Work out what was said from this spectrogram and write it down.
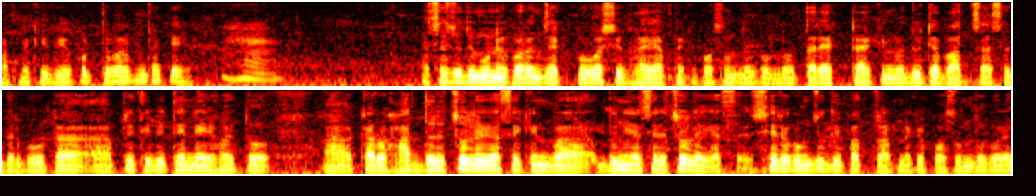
আপনি কি বিয়ে করতে পারবেন তাকে? হ্যাঁ। আচ্ছা যদি মনে করেন যে এক প্রবাসী ভাই আপনাকে পছন্দ করল তার একটা কিংবা দুইটা বাচ্চা আছে তার বউটা পৃথিবীতে নেই হয়তো কারও হাত ধরে চলে গেছে কিংবা দুনিয়া ছেড়ে চলে গেছে সেরকম যদি পাত্র আপনাকে পছন্দ করে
